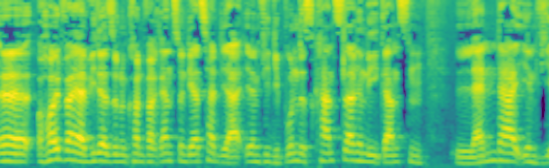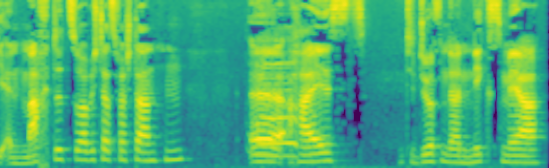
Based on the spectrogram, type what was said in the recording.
Äh, heute war ja wieder so eine Konferenz und jetzt hat ja irgendwie die Bundeskanzlerin die ganzen Länder irgendwie entmachtet, so habe ich das verstanden. Äh, heißt, die dürfen dann nichts mehr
